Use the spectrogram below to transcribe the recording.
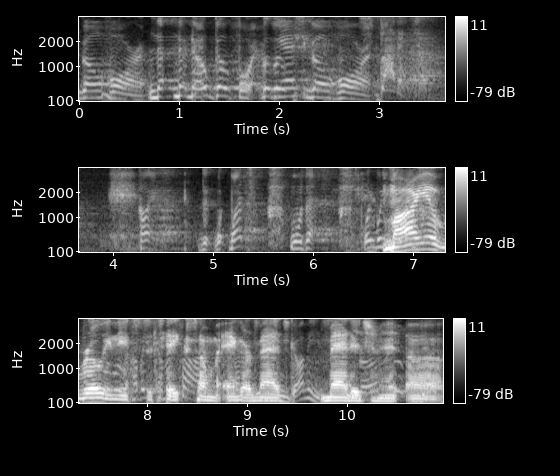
Go for it. No, no, no, go for it. Look, look. Yes, go for it. Stop it. All right. What? What was that? What, what Mario really needs to take some anger mag management uh,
